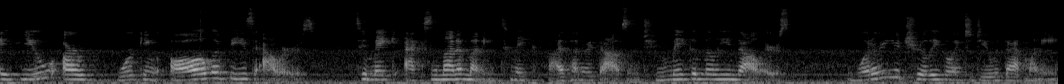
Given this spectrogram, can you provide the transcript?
if you are working all of these hours to make X amount of money, to make 500,000, to make a million dollars, what are you truly going to do with that money?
